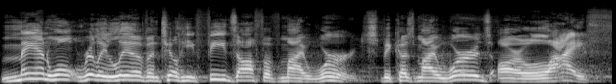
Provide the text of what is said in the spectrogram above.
Man won't really live until he feeds off of my words because my words are life.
